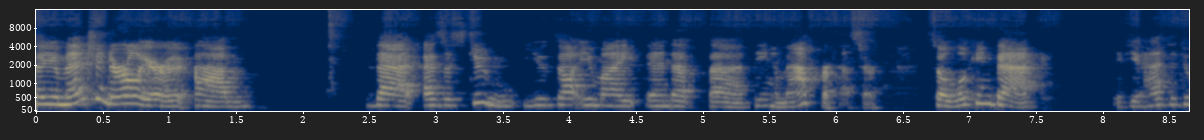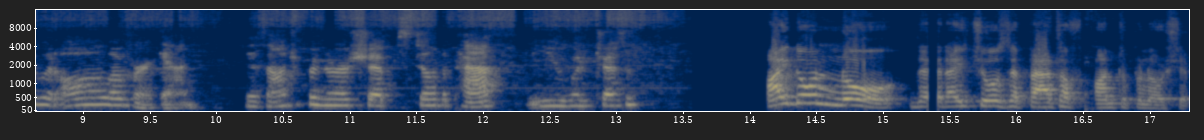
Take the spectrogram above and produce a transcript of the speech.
So, you mentioned earlier um, that as a student, you thought you might end up uh, being a math professor. So, looking back, if you had to do it all over again, is entrepreneurship still the path you would have chosen? I don't know that I chose the path of entrepreneurship.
